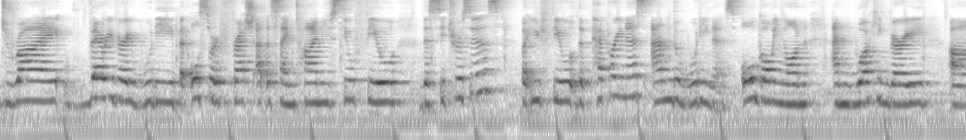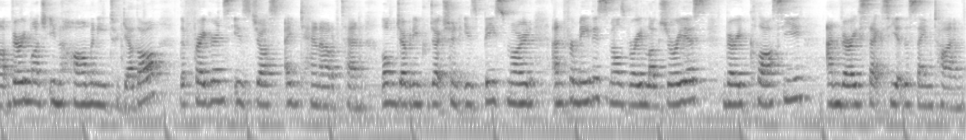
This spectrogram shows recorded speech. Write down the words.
dry, very, very woody, but also fresh at the same time. You still feel the citruses, but you feel the pepperiness and the woodiness all going on and working very, uh, very much in harmony together. The fragrance is just a 10 out of 10. Longevity projection is beast mode. And for me, this smells very luxurious, very classy, and very sexy at the same time.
